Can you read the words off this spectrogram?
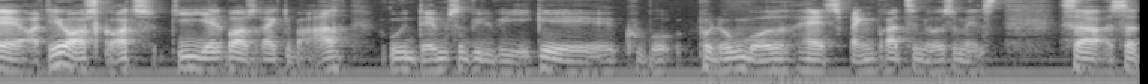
Øh, og det er også godt. De hjælper os rigtig meget. Uden dem, så ville vi ikke øh, kunne på nogen måde have et springbræt til noget som helst. Så, så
